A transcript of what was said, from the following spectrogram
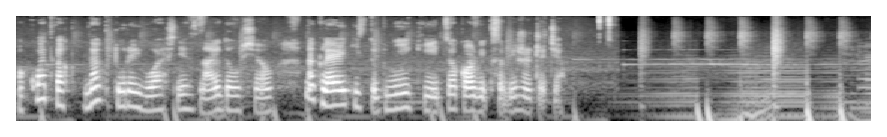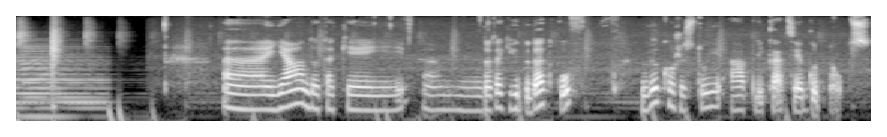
okładkach, na której właśnie znajdą się naklejki, zdobniki, cokolwiek sobie życzycie. Ja do, takiej, do takich dodatków wykorzystuję aplikację GoodNotes.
